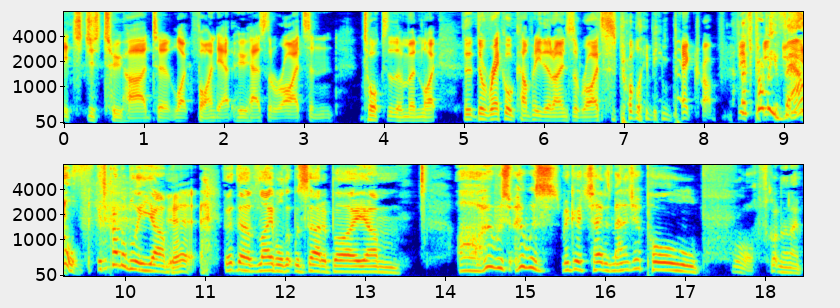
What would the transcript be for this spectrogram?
it's just too hard to like find out who has the rights and talk to them. And like the the record company that owns the rights has probably been bankrupt. For 50 It's probably years. Valve. It's probably um Yeah. the, the label that was started by um oh who was who was Regurgitator's manager Paul oh I've forgotten the name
